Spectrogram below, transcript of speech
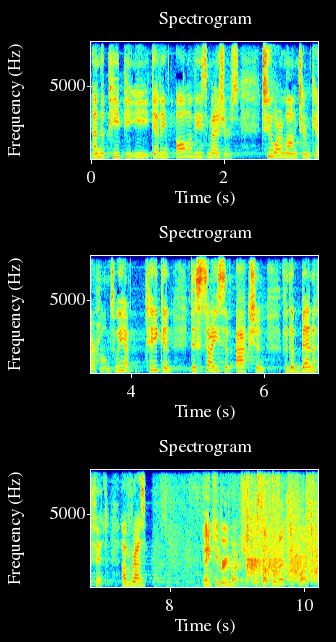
and the PPE, getting all of these measures to our long-term care homes. We have taken decisive action for the benefit of residents. Thank you very much. The supplementary question.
